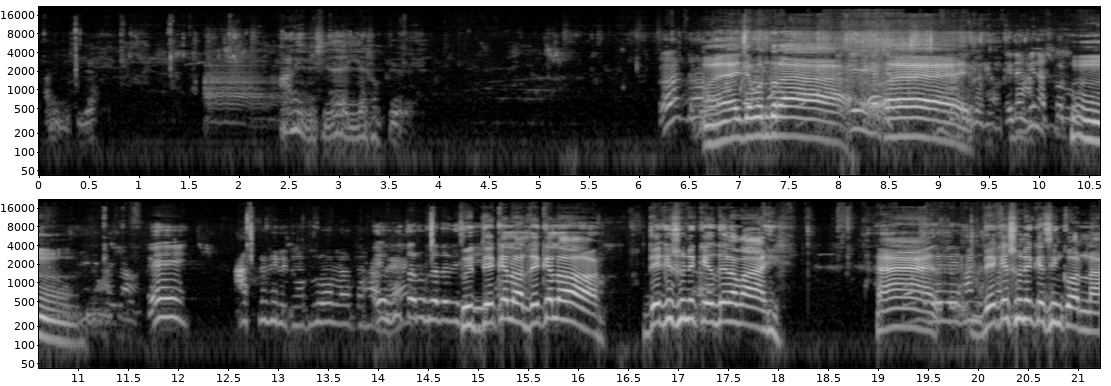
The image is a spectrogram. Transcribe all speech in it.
পানি বেশি দেয়। পানি এলে শক্তি দেয় এই যে বন্ধুরা এই, এটা বিনাশ করব হুম এই আসতে দিলি তোমার পুরো এই হুতার উঠাতে দিছি তুই দেখে ল দেখে ল। দেখে শুনে কে দে না ভাই? হ্যাঁ দেখে শুনে কেসিং কর না।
